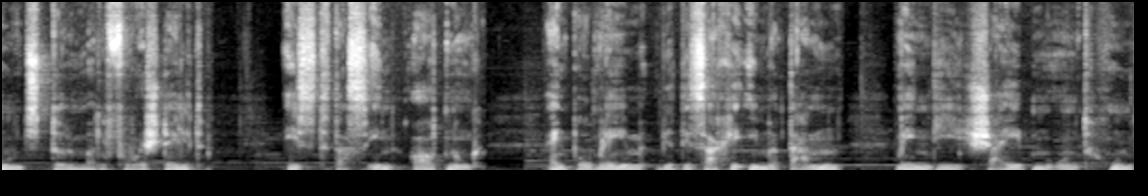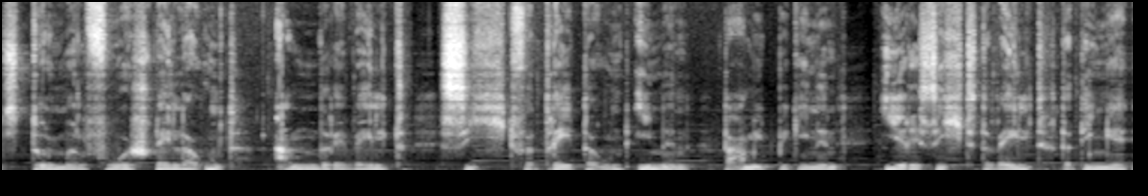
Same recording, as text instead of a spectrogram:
Hundstrümmerl vorstellt, ist das in Ordnung. Ein Problem wird die Sache immer dann, wenn die Scheiben- und Hundstrümmerl-Vorsteller und andere Weltsichtvertreter und Innen damit beginnen, ihre Sicht der Welt, der Dinge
